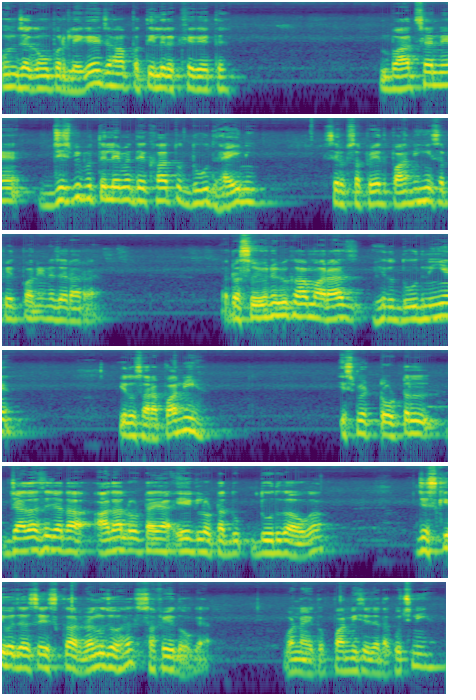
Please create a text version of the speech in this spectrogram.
उन जगहों पर ले गए जहाँ पतीले रखे गए थे। बादशाह ने, जिस भी पतीले में देखा तो दूध है ही नहीं। सिर्फ़ सफ़ेद पानी ही सफ़ेद पानी नज़र आ रहा है। रसोइयों ने भी कहा, महाराज, ये तो दूध नहीं है। ये तो सारा पानी है। इसमें टोटल ज़्यादा से ज़्यादा आधा लोटा या एक लोटा दूध का होगा, जिसकी वजह से इसका रंग जो है सफ़ेद हो गया। वरना ये तो पानी से ज़्यादा कुछ नहीं है।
